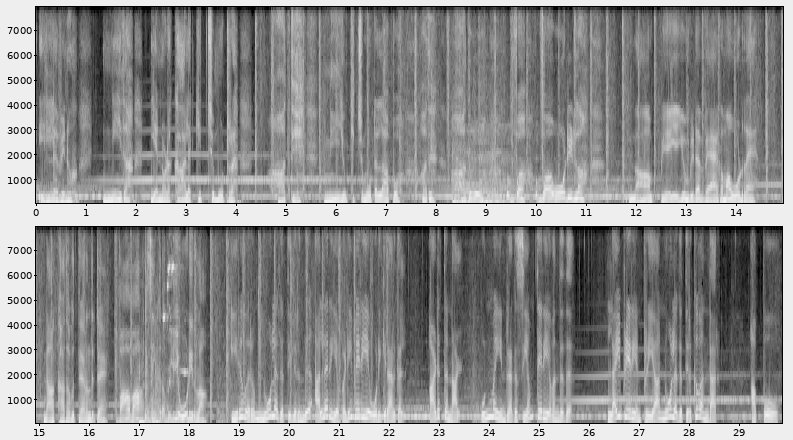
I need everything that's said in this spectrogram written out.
இல்ல வினு நீதான் என்னோட காலை கிச்சு மூட்டுற. ஆத்தி நீயும் கிச்சு மூட்டல்ல அப்போ அது அதுவோ வா வா ஓடிடலாம். நான் பேயையும் விட வேகமா ஓடுறேன். நான் கதவு திறந்துட்டேன். வா வா சீக்கிரம் வெளியே ஓடிடலாம். இருவரும் நூலகத்திலிருந்து அலறியபடி வெளியே ஓடுகிறார்கள். அடுத்த நாள் உண்மையின் ரகசியம் தெரிய வந்தது. லைப்ரேரியன் பிரியா நூலகத்திற்கு வந்தார். அப்போ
